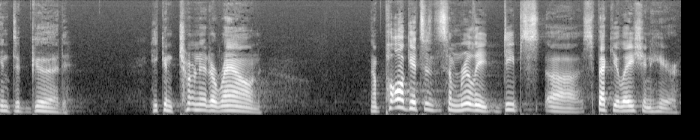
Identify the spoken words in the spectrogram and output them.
into good. He can turn it around. Now, Paul gets into some really deep uh, speculation here.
